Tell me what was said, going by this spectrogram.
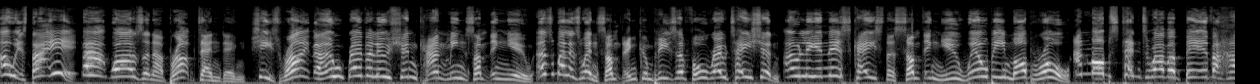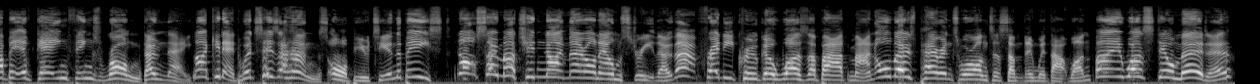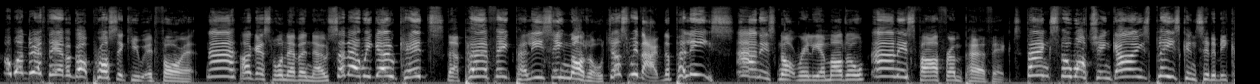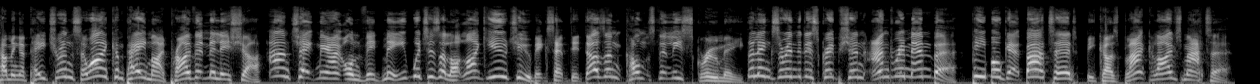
Oh, is that it? That was an abrupt ending. She's right, though. Revolution can mean something new, as well as when something completes a full rotation. Only in this case, the something new will be mob rule. And mobs tend to have a bit of a habit of getting things wrong, don't they? Like in Edward Scissorhands or Beauty and the Beast. Not so much in Nightmare on Elm Street, though. That Freddy Krueger was a bad man. All those parents were onto something with that one. But it was still murder. I wonder if they ever got prosecuted for it. Nah, I guess we'll never know. So there we go, kids. The perfect policing model, just without the police. And it's not really a model, and it's far from perfect. Thanks for watching, guys. Please consider becoming a patron so I can pay my private militia. And check me out on VidMe, which is a lot like YouTube, except it doesn't constantly screw me. The links are in the description, and remember, people get battered because Black Lives Matter.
